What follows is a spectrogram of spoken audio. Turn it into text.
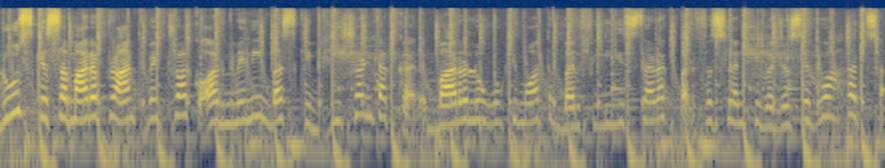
रूस के समारा प्रांत में ट्रक और मिनी बस की भीषण टक्कर। 12 लोगों की मौत, बर्फीली सड़क पर फिसलन की वजह से हुआ हादसा।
